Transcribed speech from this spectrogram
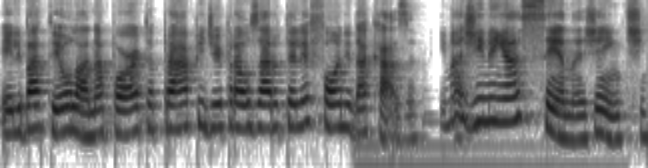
ele bateu lá na porta para pedir para usar o telefone da casa. Imaginem a cena, gente.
